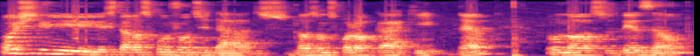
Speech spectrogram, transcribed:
Onde está nosso conjunto de dados? Nós vamos colocar aqui né, o nosso desão,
